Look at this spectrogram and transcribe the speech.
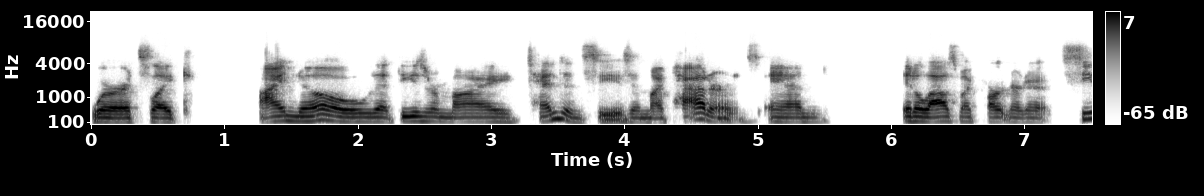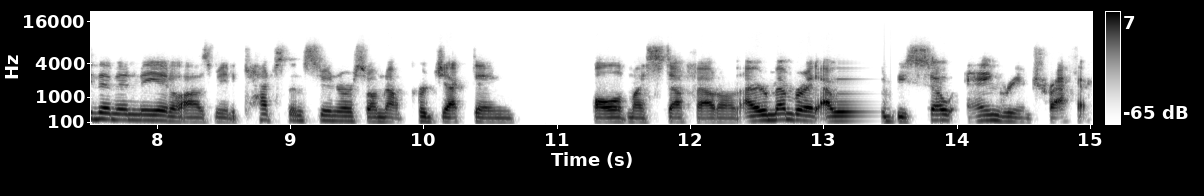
where it's like I know that these are my tendencies and my patterns. And it allows my partner to see them in me. It allows me to catch them sooner. So I'm not projecting all of my stuff out on. I remember I would be so angry in traffic,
